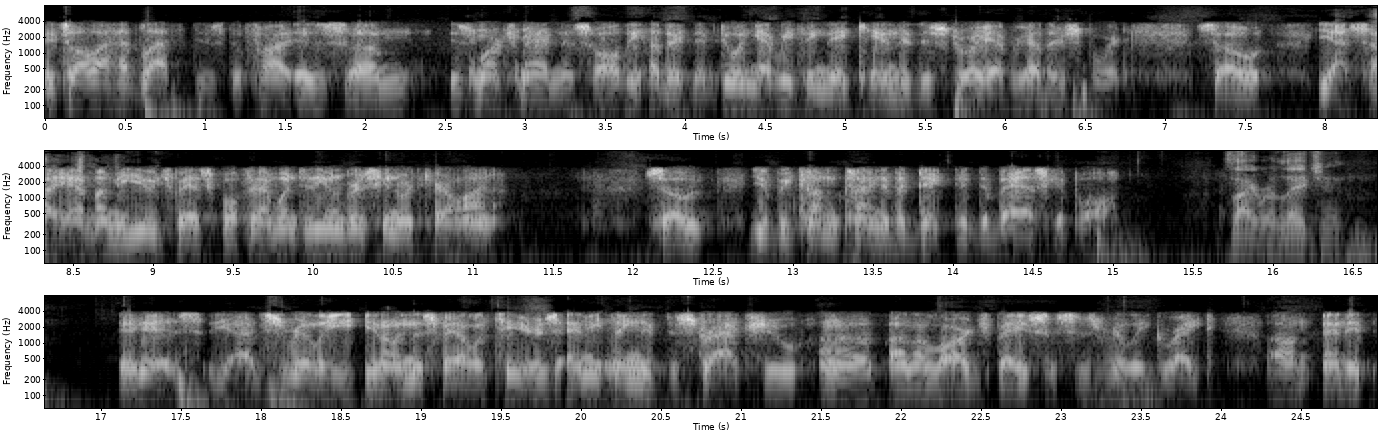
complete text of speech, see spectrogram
It's all I have left is the fi- is um, is March Madness. All the other they're doing everything they can to destroy every other sport. So yes, I am. I'm a huge basketball fan. I went to the University of North Carolina. So you become kind of addicted to basketball. It's like religion. It is. Yeah, it's really you know in this vale of tears, anything that distracts you on a on a large basis is really great. Um, and it,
